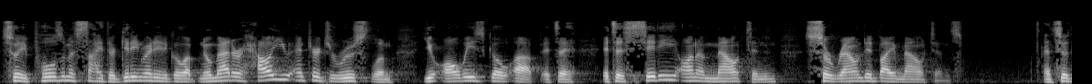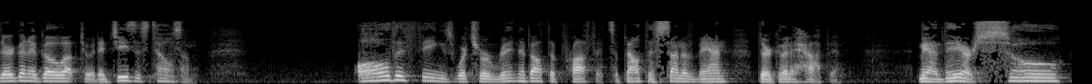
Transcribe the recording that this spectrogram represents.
So he pulls them aside. They're getting ready to go up. No matter how you enter Jerusalem, you always go up. It's a, it's a city on a mountain surrounded by mountains. And so they're going to go up to it. And Jesus tells them, all the things which are written about the prophets, about the Son of Man, they're going to happen. Man, they are so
